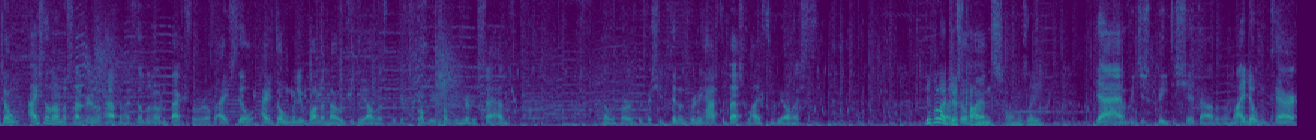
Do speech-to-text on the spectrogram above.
So I still don't understand really what happened. I still don't know the backstory of. I still I don't really want to know to be honest, because it's probably something really sad. Knowing her because she didn't really have the best life to be honest. People are just Until then. cunts, honestly. Yeah, and we just beat the shit out of them. I don't care.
